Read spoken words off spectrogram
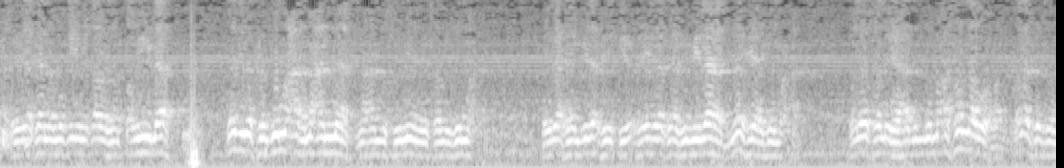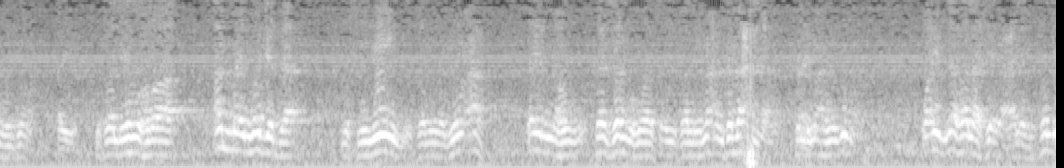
وإذا كان مقيم إقامة طويلة لزمت الجمعة مع الناس مع المسلمين يصلي الجمعة. فإذا كان في فإذا كان في بلاد ما فيها جمعة ولا يصلي أحد الجمعة صلى ظهرا ولا تلزمه الجمعة. أيوه. يصلي ظهرا. أما إن وجد مسلمين يصلون الجمعة فإنه تلزمه ويصلي معهم تبعا له يصلي معهم الجمعة. وإلا فلا شيء عليه. يصلي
